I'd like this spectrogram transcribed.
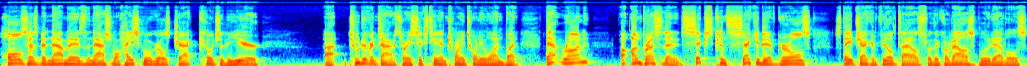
Hulls has been nominated as the National High School Girls Track Coach of the Year uh, two different times, 2016 and 2021. But that run, uh, unprecedented. Six consecutive girls state track and field titles for the Corvallis Blue Devils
